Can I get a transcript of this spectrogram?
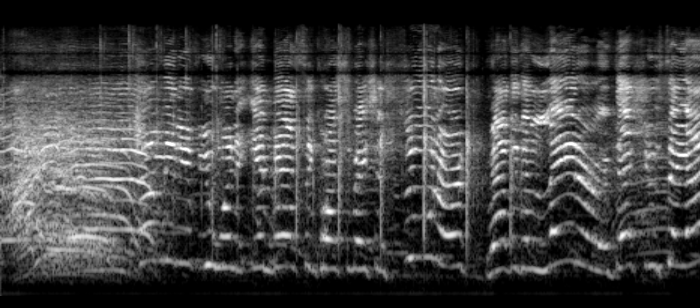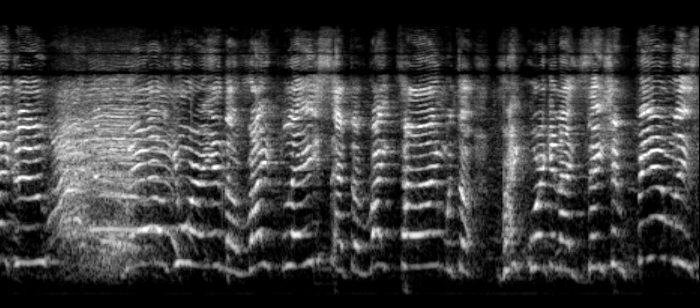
I do. How many of you want to end mass incarceration sooner rather than later? If that's you, say I do. I do. Well, you are in the right place at the right time with the right organization, Families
